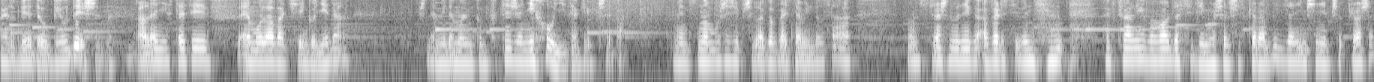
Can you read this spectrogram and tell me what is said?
Ja lubię Dolby Audition, ale niestety emulować się go nie da. Przynajmniej na moim komputerze nie chodzi tak jak trzeba. Więc no muszę się przelogować na Windowsa, mam straszną do niego awersję, więc aktualnie chyba w Audacity muszę wszystko robić, zanim się nie przeproszę.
